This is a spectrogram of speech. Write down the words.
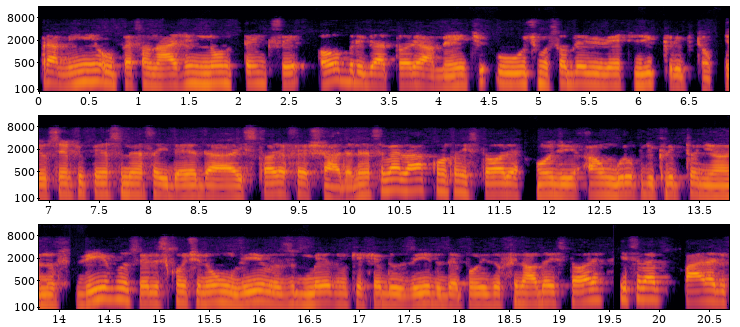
Para mim, o personagem não tem que ser obrigatoriamente o último sobrevivente de Krypton. Eu sempre penso nessa ideia da história fechada, né? Você vai lá, conta uma história onde há um grupo de kryptonianos vivos, eles continuam vivos, mesmo que reduzidos depois do final da história, e você vai para de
